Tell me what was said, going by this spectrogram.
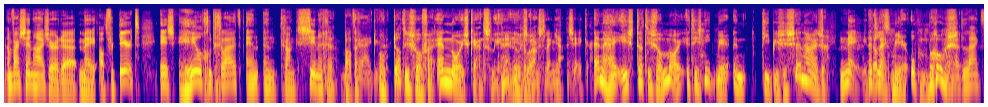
En waar Sennheiser mee adverteert is heel goed geluid en een krankzinnige batterijduur. Oh, dat is wel fijn. En noise cancelling. En noise ja zeker. En hij is, dat is wel mooi, het is niet meer een typische Sennheiser. Nee. Het lijkt meer op een Bose. Het lijkt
